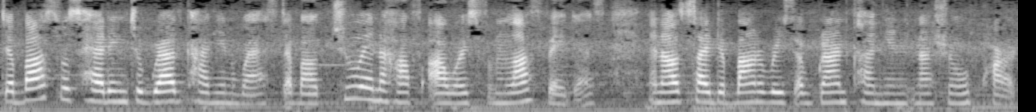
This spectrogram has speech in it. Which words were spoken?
The bus was heading to Grand Canyon West, about two and a half hours from Las Vegas and outside the boundaries of Grand Canyon National Park.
